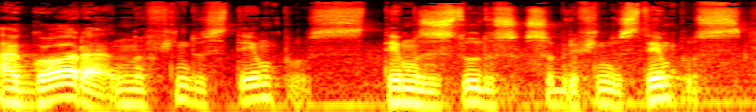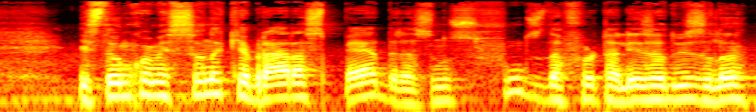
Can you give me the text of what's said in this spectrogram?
Agora, no fim dos tempos, temos estudos sobre o fim dos tempos, estão começando a quebrar as pedras nos fundos da fortaleza do Islã,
